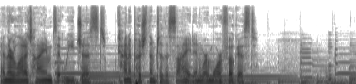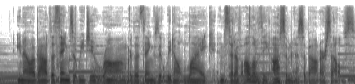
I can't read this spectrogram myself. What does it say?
And there are a lot of times that we just kind of push them to the side and we're more focused, you know, about the things that we do wrong or the things that we don't like instead of all of the awesomeness about ourselves.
